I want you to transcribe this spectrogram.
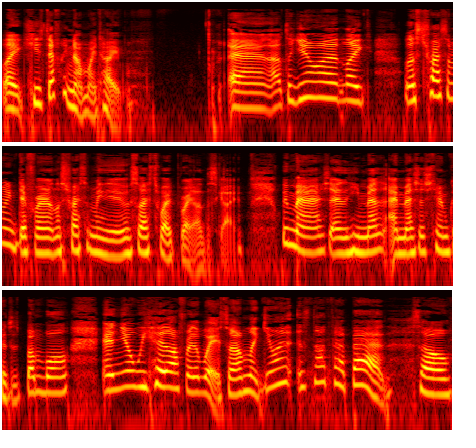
like he's definitely not my type and I was like, you know what, like, let's try something different. Let's try something new. So I swiped right on this guy. We matched, and he met. I messaged him because it's Bumble, and you know we hit off right away. So I'm like, you know what, it's not that bad. So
